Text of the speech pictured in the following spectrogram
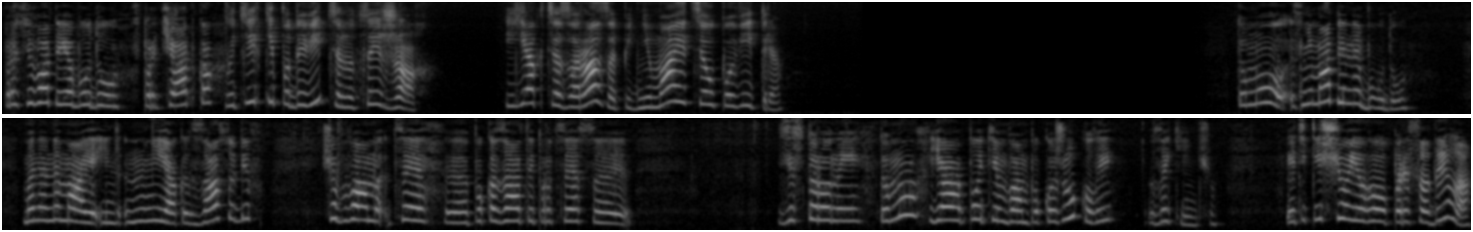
Працювати я буду в перчатках. Ви тільки подивіться на цей жах. І як ця зараза піднімається у повітря. Тому знімати не буду. У мене немає ін- ніяких засобів, щоб вам це е, показати процес е, зі сторони. Тому я потім вам покажу, коли закінчу. Я тільки що його пересадила,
